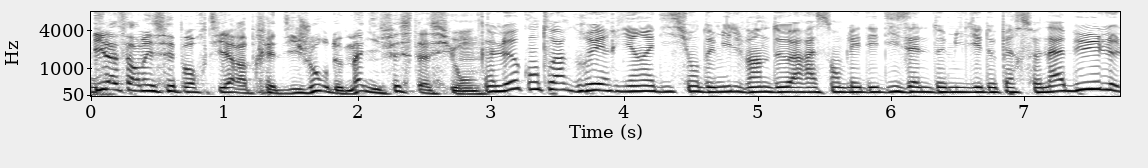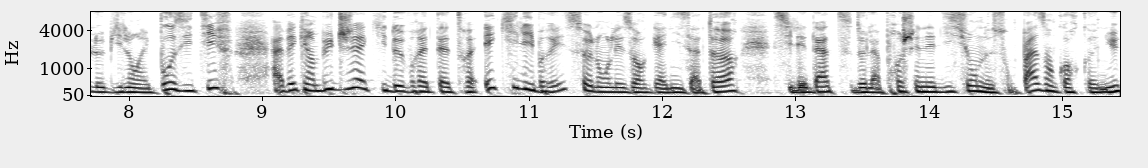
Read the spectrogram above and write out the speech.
Il a fermé ses portières après dix jours de manifestations. Le comptoir gruérien édition 2022 a rassemblé des dizaines de milliers de personnes à Bulle. Le bilan est positif avec un budget qui devrait être équilibré selon les organisateurs. Si les dates de la prochaine édition ne sont pas encore connues,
